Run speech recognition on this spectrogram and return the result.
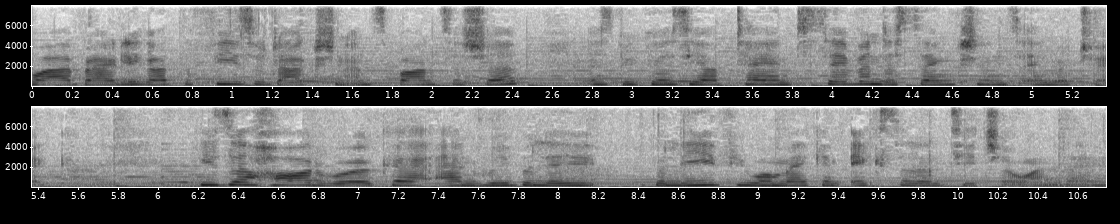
why Bradley got the fees reduction and sponsorship is because he obtained seven distinctions in matric. He's a hard worker and we believe, believe you will make an excellent teacher one day.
